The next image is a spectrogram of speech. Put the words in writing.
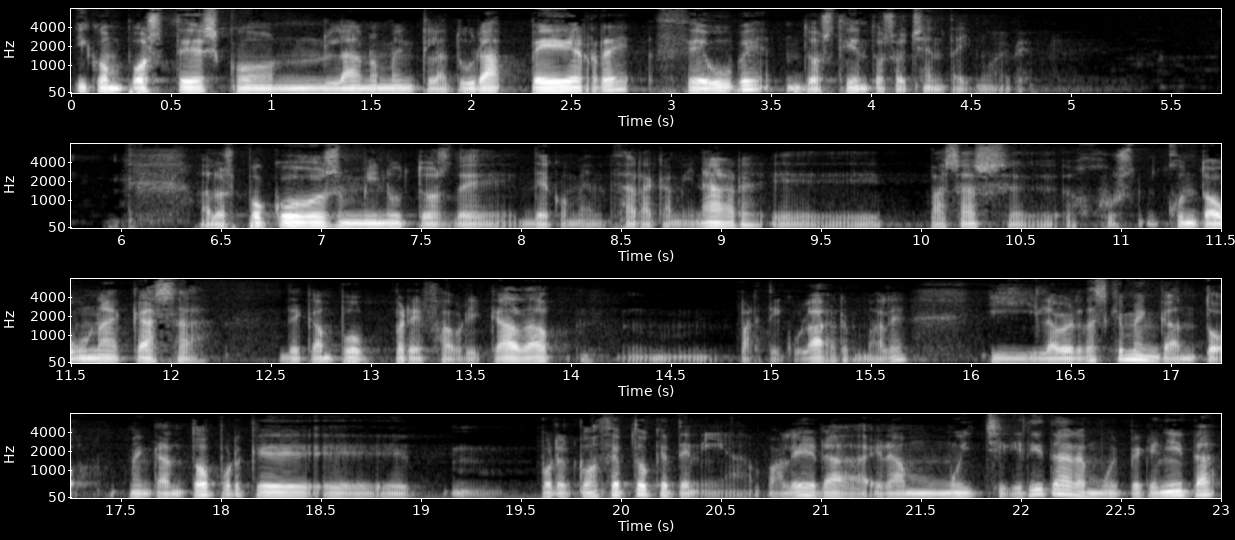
y con postes con la nomenclatura PRCV 289. A los pocos minutos de, comenzar a caminar, eh, pasas junto a una casa de campo prefabricada mm, particular, ¿vale? Y la verdad es que me encantó, me encantó porque eh, por el concepto que tenía, ¿vale? Era, era muy chiquitita, era muy pequeñita,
